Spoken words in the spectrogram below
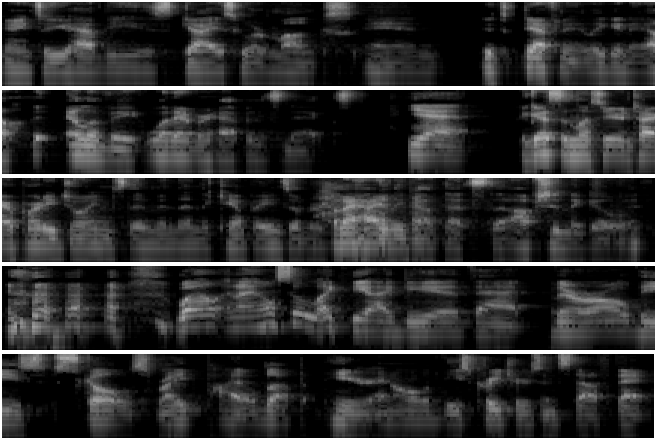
I mean, so you have these guys who are monks, and it's definitely going to ele- elevate whatever happens next. Yeah, I guess unless your entire party joins them and then the campaign's over. But I highly doubt that's the option they go with. well, and I also like the idea that there are all these skulls, right, piled up here, and all of these creatures and stuff that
